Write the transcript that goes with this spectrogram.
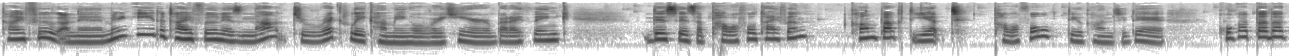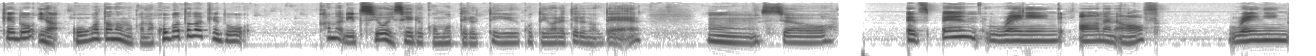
台風がね maybe the typhoon is not directly coming over here but I think this is a powerful typhoon compact yet powerful っていう感じで小型だけどいや大型なのかな小型だけどかなり強い勢力を持ってるっていうこと言われてるのでうん so it's been raining on and off raining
